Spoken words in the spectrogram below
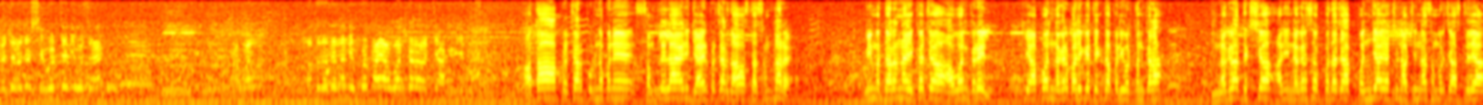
प्रचाराचा शेवटचा दिवस आहे. आपण मतदात्यांना नेमकं काय आवाहन करायचे आखरी आता प्रचार पूर्णपणे संपलेला आहे आणि जाहीर प्रचार दहा वाजता संपणार आहे. मी मतदारांना एकच आवाहन करेल की आपण नगरपालिकेत एकदा परिवर्तन करा. नगराध्यक्ष आणि नगरसेवक पदाच्या पंजा या चुनावचिन्हासमोरच्या असलेल्या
